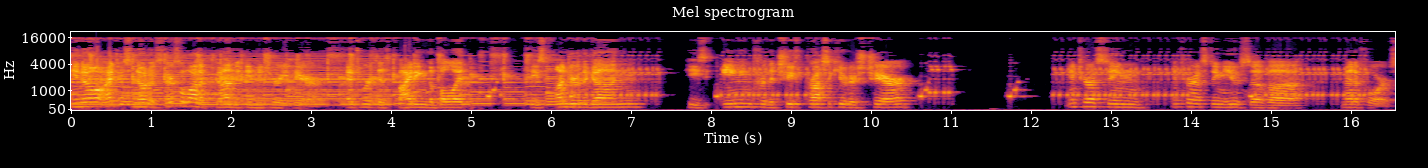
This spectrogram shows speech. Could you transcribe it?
You know, I just noticed there's a lot of gun imagery here. Edgeworth is biting the bullet. He's under the gun. He's aiming for the chief prosecutor's chair. Interesting, interesting use of uh, metaphors.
